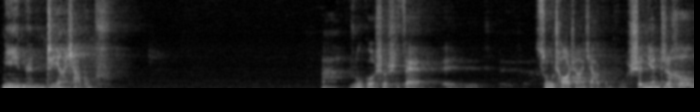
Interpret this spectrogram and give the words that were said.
你能这样下功夫啊？如果说是在呃苏超上下功夫，十年之后，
